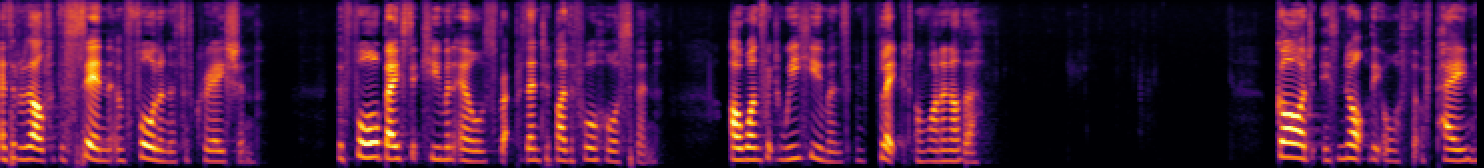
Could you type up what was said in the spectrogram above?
as a result of the sin and fallenness of creation. The four basic human ills represented by the four horsemen are ones which we humans inflict on one another. God is not the author of pain,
